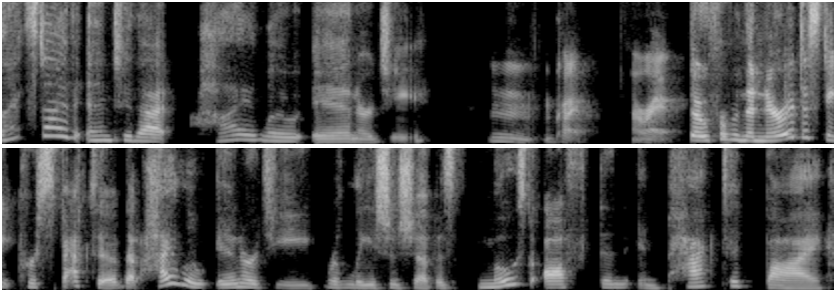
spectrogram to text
let's dive into that high low energy. Mm, okay. All right. So, from the neurodistinct perspective, that high low energy relationship is most often impacted by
